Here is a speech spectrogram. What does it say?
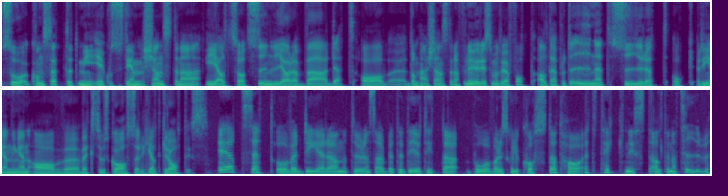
Så konceptet med ekosystemtjänsterna är alltså att synliggöra värdet av eh, de här tjänsterna. För nu är det som att vi har fått allt det här proteinet, syret och reningen av eh, växthusgaser helt gratis. Ett sätt att värdera naturens arbete det är att titta på vad det skulle kosta att ha ett tekniskt alternativ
